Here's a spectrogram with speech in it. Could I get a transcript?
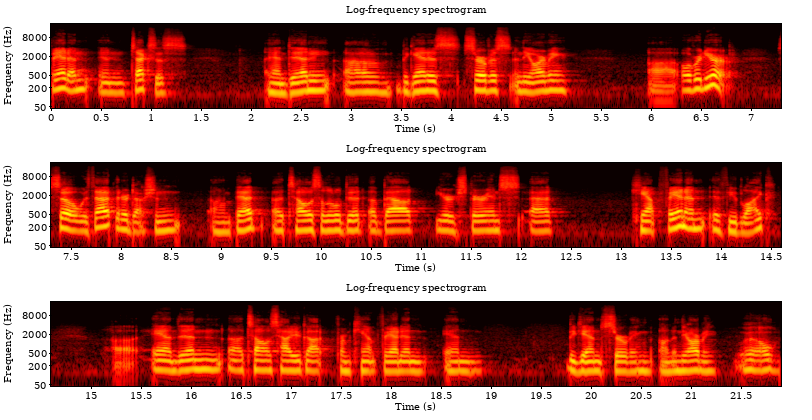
Fannin in Texas, and then uh, began his service in the Army uh, over in Europe. So, with that introduction, um, Ed, uh, tell us a little bit about your experience at Camp Fannin, if you'd like, uh, and then uh, tell us how you got from Camp Fannin and began serving in the Army. Well,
